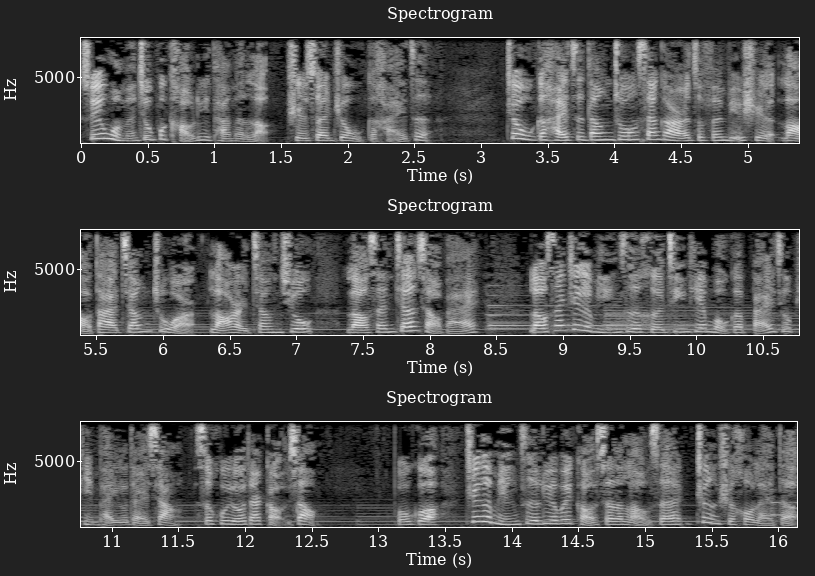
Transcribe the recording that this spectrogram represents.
所以我们就不考虑他们了，只算这五个孩子。这五个孩子当中，三个儿子分别是老大江柱儿、老二江纠、老三江小白。老三这个名字和今天某个白酒品牌有点像，似乎有点搞笑。不过，这个名字略微搞笑的老三，正是后来的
